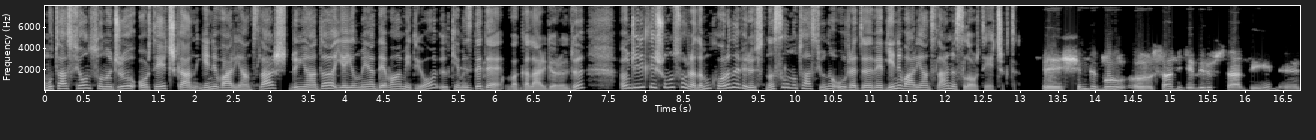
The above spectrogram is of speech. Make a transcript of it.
mutasyon sonucu ortaya çıkan yeni varyantlar dünyada yayılmaya devam ediyor. Ülkemizde de vakalar görüldü. Öncelikle şunu soralım, koronavirüs nasıl mutasyona uğradı ve yeni varyantlar nasıl ortaya çıktı? Ee, şimdi bu e, sadece virüsler değil, e,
